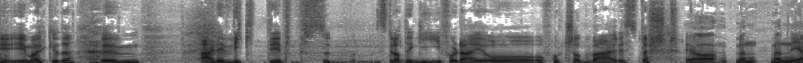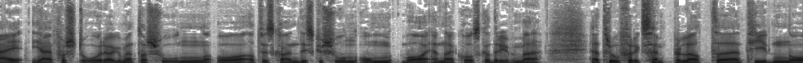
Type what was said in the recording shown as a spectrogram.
i, i markedet. Er det viktig strategi for deg å, å fortsatt være størst? Ja, men, men jeg, jeg, forstår argumentasjonen og at vi skal ha en diskusjon om hva NRK skal drive med. Jeg tror f.eks. at uh, tiden nå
